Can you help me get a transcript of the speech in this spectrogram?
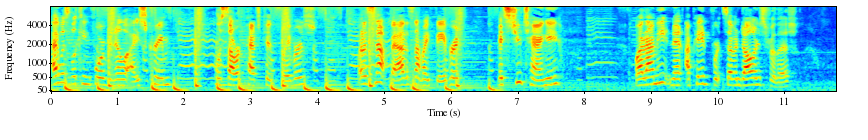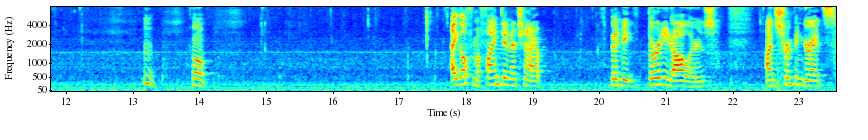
I was looking for vanilla ice cream with Sour Patch Kid flavors, but it's not bad. It's not my favorite. It's too tangy, but I'm eating it. I paid for it seven dollars for this. Mm. So I go from a fine dinner tonight, spending thirty dollars on shrimp and grits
